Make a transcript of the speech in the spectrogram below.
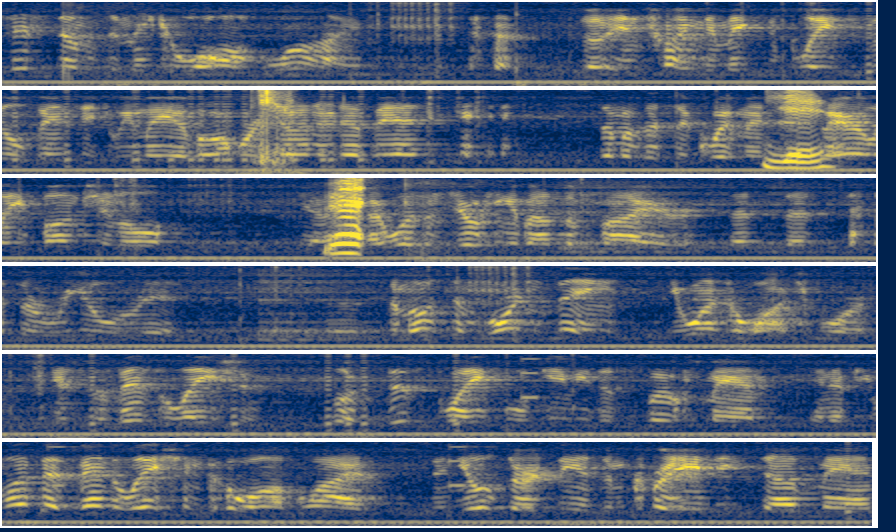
systems that may go offline. so in trying to make the place feel vintage, we may have overdone it a bit. Some of this equipment Yeah. is barely functional. Yeah, I wasn't joking about the fire. That's that's that's a real risk. Uh, the most important thing you want to watch for is the ventilation. Look, this place will give you the spooks, man. And if you let that ventilation go offline, then you'll start seeing some crazy stuff, man.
